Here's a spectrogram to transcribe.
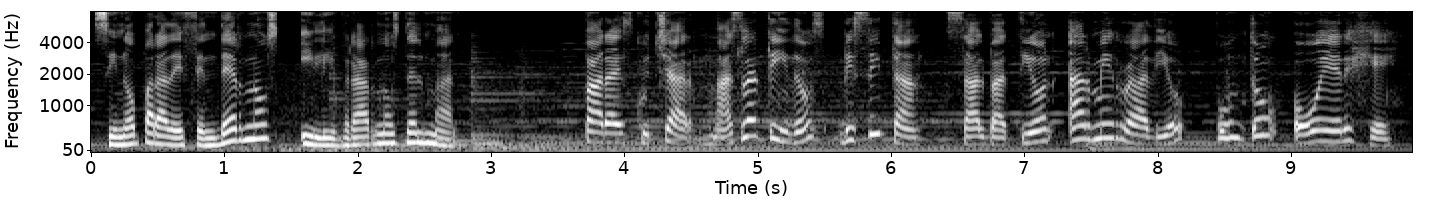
sino para defendernos y librarnos del mal. Para escuchar más latidos, visita salvationarmyradio.org.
